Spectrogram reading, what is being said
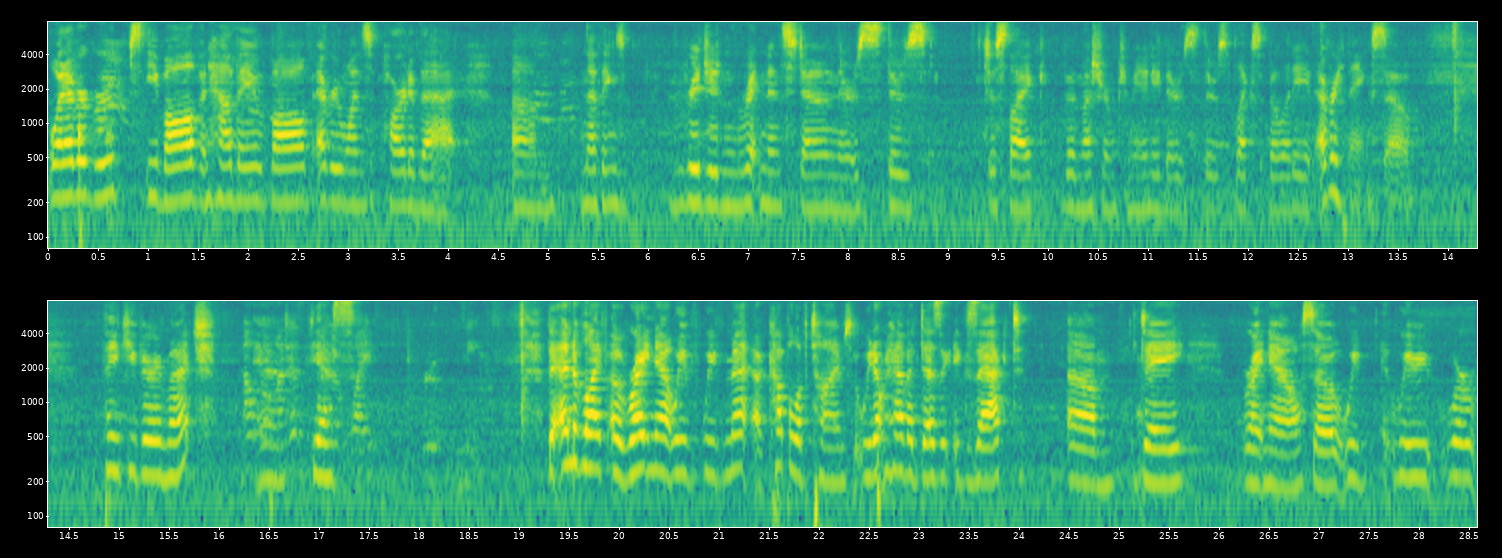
whatever groups evolve and how they evolve, everyone's a part of that. Um, nothing's rigid and written in stone. There's there's just like the mushroom community. There's there's flexibility and everything. So thank you very much. And- yes. The end of life. Oh, right now we've we've met a couple of times, but we don't have a exact um, day right now. So we we were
